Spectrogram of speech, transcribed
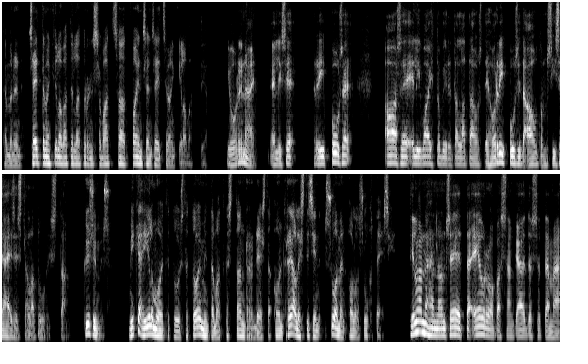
tämmöinen 7 kilowatin laturi, niin sä saat vain sen 7 kilowattia. Juuri näin. Eli se riippuu se AC eli vaihtovirta latausteho riippuu siitä auton sisäisestä laturista. Kysymys. Mikä ilmoitetuista toimintamatkastandardeista on realistisin Suomen olosuhteisiin? Tilannehän on se, että Euroopassa on käytössä tämä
